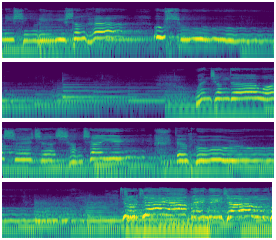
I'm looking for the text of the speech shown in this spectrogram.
你心里伤痕无数，坚强的我是这场战役的俘虏，就这样被你征服，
